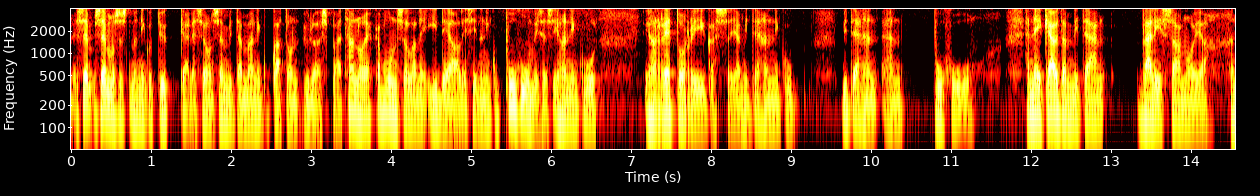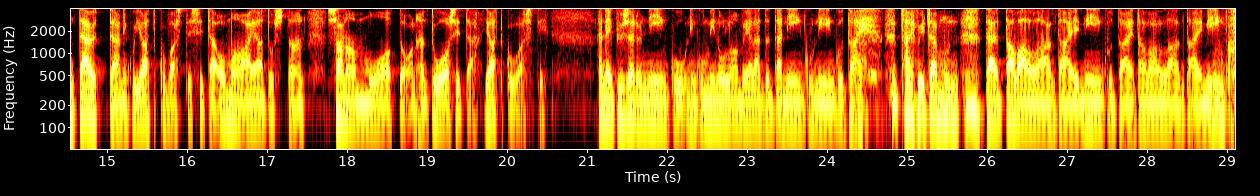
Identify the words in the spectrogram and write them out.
Ja se, semmoisesta mä niinku tykkään ja se on se, mitä mä niinku katon ylöspäin. Et hän on ehkä mun sellainen ideaali siinä niinku puhumisessa, ihan, niinku, ihan retoriikassa ja miten hän, niinku, miten hän, hän puhuu. Hän ei käytä mitään välisanoja. Hän täyttää niin kuin jatkuvasti sitä omaa ajatustaan sanan muotoon. Hän tuo sitä jatkuvasti hän ei pysähdy niin kuin, niin kuin minulla on vielä tätä niin kuin, niin kuin tai, tai mitä mun tai tavallaan tai niin kuin tai tavallaan tai niin kuin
